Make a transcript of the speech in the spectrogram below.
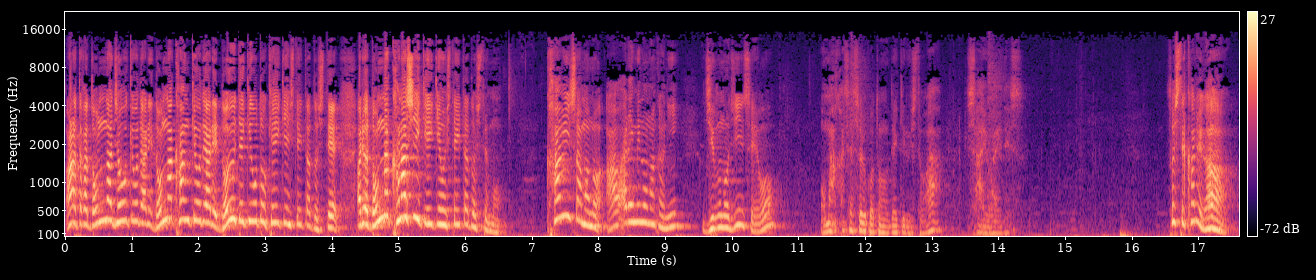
あなたがどんな状況であり、どんな環境であり、どういう出来事を経験していたとして、あるいはどんな悲しい経験をしていたとしても、神様の憐れみの中に自分の人生をお任せすることのできる人は幸いです。そして彼が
